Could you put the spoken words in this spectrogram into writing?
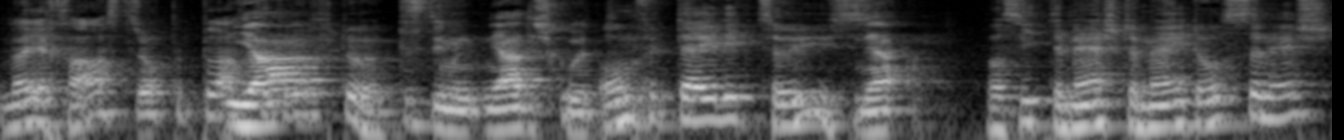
neuen Kastruppe-Platte Ja. drauf tun. Das, ja, das ist gut. Umverteilung zu uns, Ja. was seit dem 1. Mai draussen ist.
